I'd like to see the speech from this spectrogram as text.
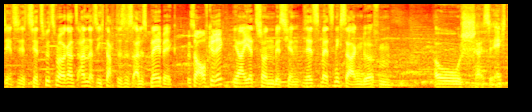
Jetzt, jetzt, jetzt wird es mal ganz anders. Ich dachte, das ist alles Playback. Bist du aufgeregt? Ja, jetzt schon ein bisschen. Das hättest du mir jetzt nicht sagen dürfen. Oh, scheiße, echt?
